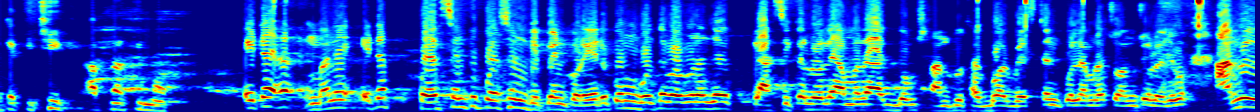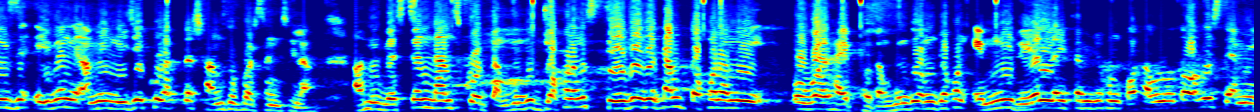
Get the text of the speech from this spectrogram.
এটা কি ঠিক? আপনার কি মত? এটা মানে এটা পার্সন টু পার্সন ডিপেন্ড করে। এরকম বলতে পারব না যে ক্লাসিক্যাল হলে আমরা একদম শান্ত থাকব আর ওয়েস্টার্ন করলে আমরা চঞ্চল হয়ে যাব। আমি ইভেন আমি নিজে খুব একটা শান্ত পার্সন ছিলাম। আমি ওয়েস্টার্ন ডান্স করতাম, কিন্তু যখন আমি স্টেজে যেতাম তখন আমি ওভার হাইপ হতাম। কিন্তু আমি যখন এমনি রিয়েল লাইফে আমি যখন কথা বলব, তো অবভিয়াসলি আমি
